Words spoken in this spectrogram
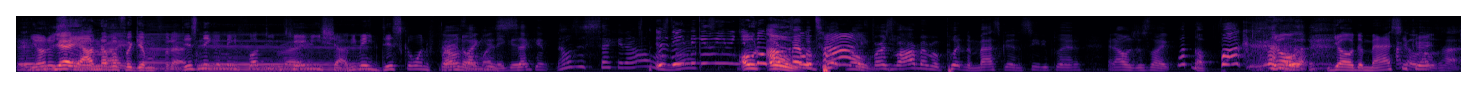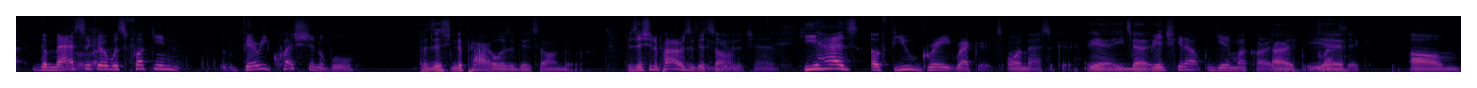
you know what I'm Yeah, saying? yeah, I'll never Right, forgive him for that. This nigga made fucking Yeah, candy right. shop. He made Disco Inferno, That was like my his nigga. second. That was his second album. This these bro. niggas even Oh, get oh. I no remember putting, time. no, first of all, I remember putting the massacre in the CD player, and I was just like, "What the fuck?" yo, yo, the I know I massacre, the massacre was fucking very questionable Position to Power was a good song though. Position of Power is a good song. Give it a chance. He has a few great records on Massacre. Yeah, he does. Bitch, get out, get in my car. Is a Alright, yeah. classic. Um,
